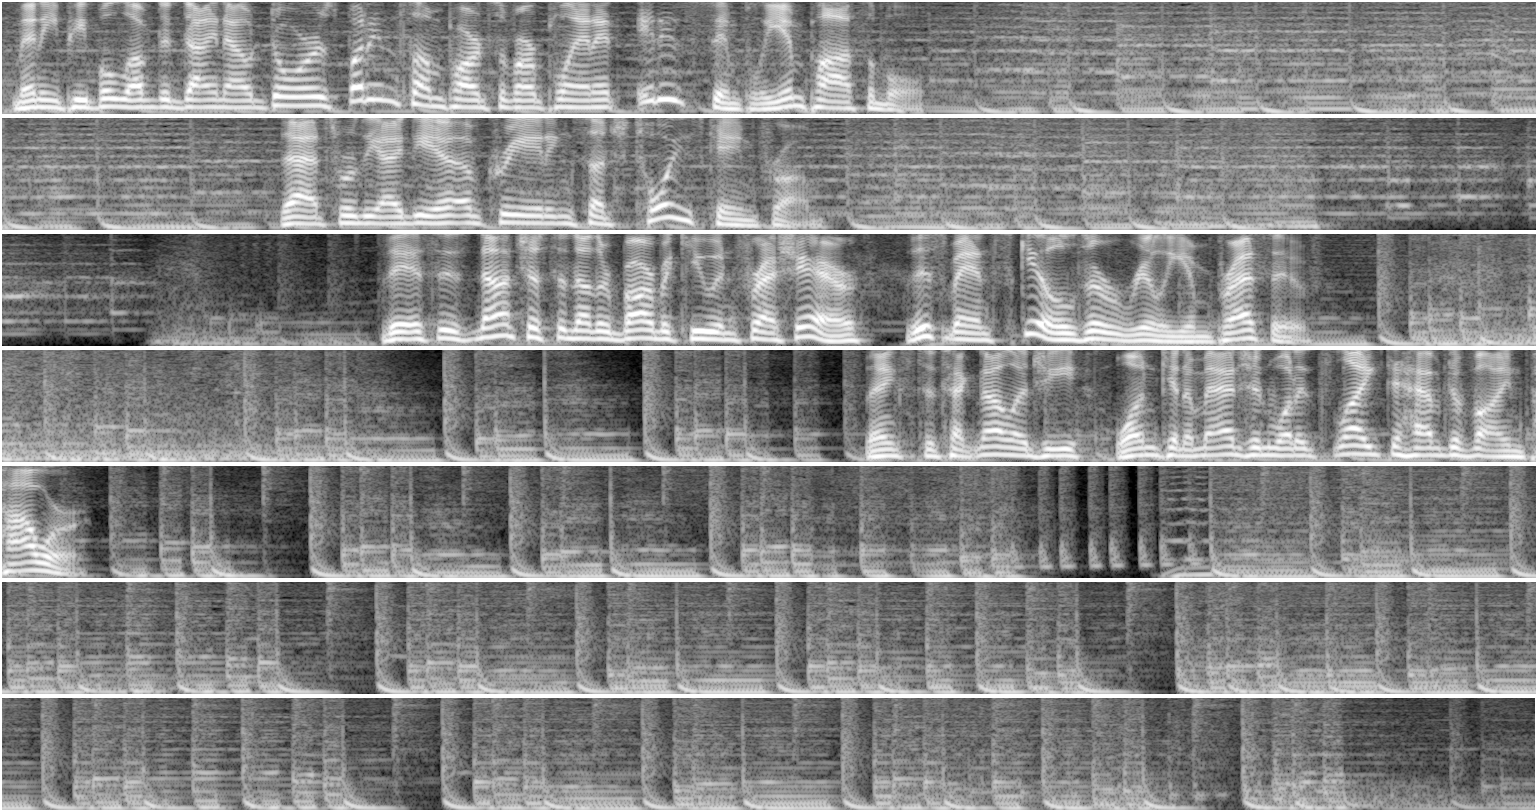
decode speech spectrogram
Many people love to dine outdoors, but in some parts of our planet, it is simply impossible. That's where the idea of creating such toys came from. This is not just another barbecue in fresh air, this man's skills are really impressive. Thanks to technology, one can imagine what it's like to have divine power.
